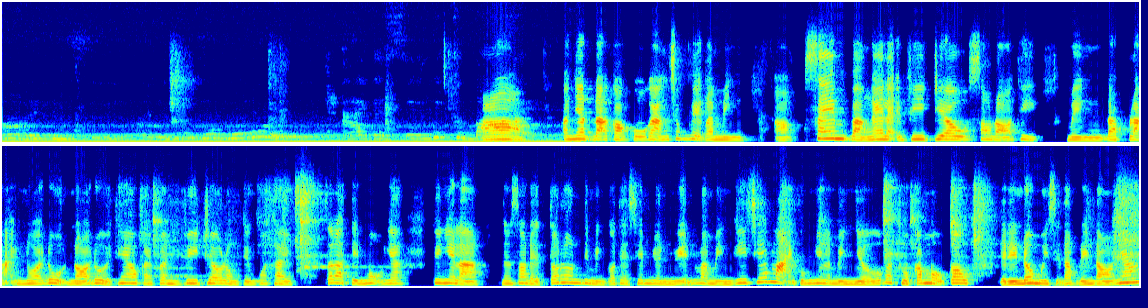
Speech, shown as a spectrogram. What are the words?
I can see a little boy. I can see little boy. À, Nhật đã có cố gắng trong việc là mình uh, xem và nghe lại video sau đó thì mình đọc lại nói đổi nói đổi theo cái phần video lồng tiếng của thầy rất là tiến bộ nha tuy nhiên là lần sau để tốt hơn thì mình có thể xem nhuần nhuyễn và mình ghi chép lại cũng như là mình nhớ và thuộc các mẫu câu để đến đâu mình sẽ đọc đến đó nhá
